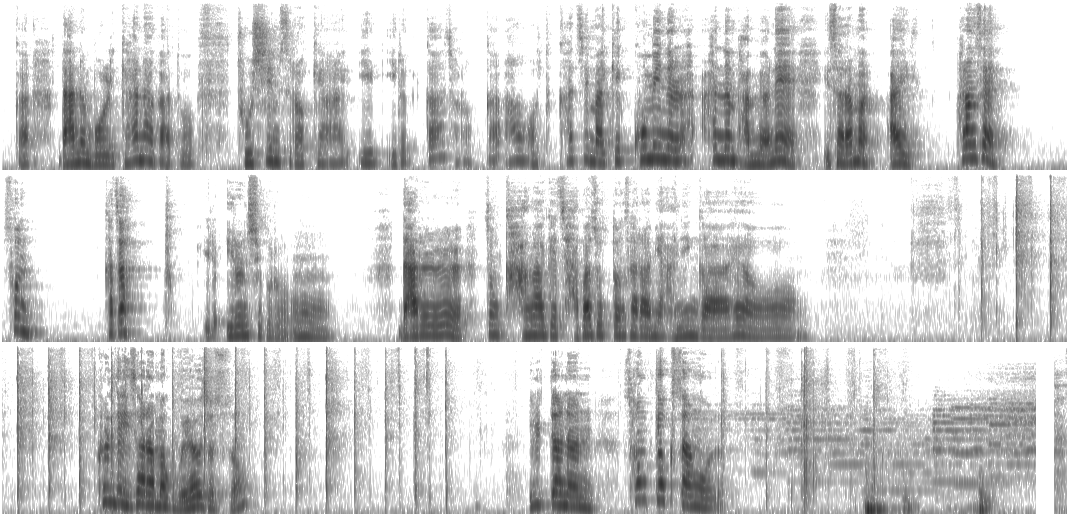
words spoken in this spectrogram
그러니까 나는 뭘 이렇게 하나가도 조심스럽게 아, 이, 이럴까? 저럴까? 아 어떡하지? 막 이렇게 고민을 하는 반면에 이 사람은 아이 파랑새 손 가자 이런 식으로 어. 나를 좀 강하게 잡아줬던 사람이 아닌가 해요. 그런데 이 사람하고 왜 헤어졌어? 일단은 성격상으로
